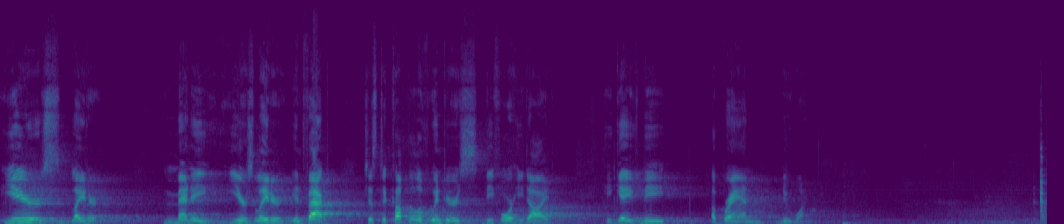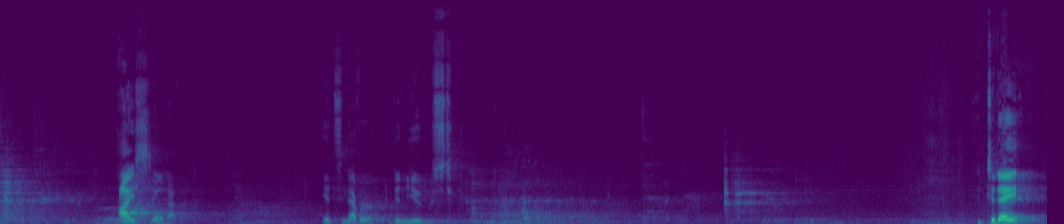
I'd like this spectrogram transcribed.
Years later, many years later, in fact, just a couple of winters before he died, he gave me a brand new one. I still have it. It's never been used. Today,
